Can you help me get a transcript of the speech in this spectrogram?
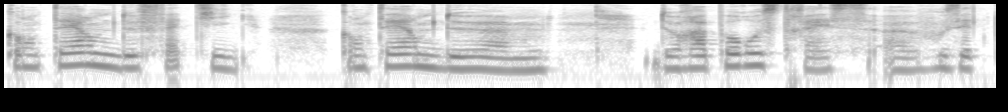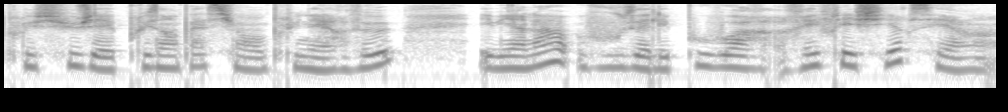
qu'en termes de fatigue, qu'en termes de, euh, rapport au stress, euh, vous êtes plus sujet, plus impatient, plus nerveux, et eh bien là, vous allez pouvoir réfléchir, c'est un,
